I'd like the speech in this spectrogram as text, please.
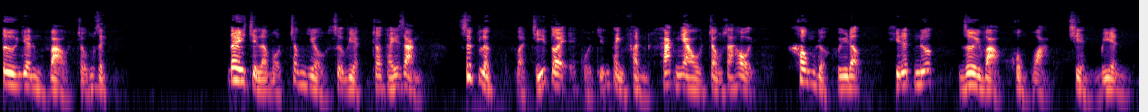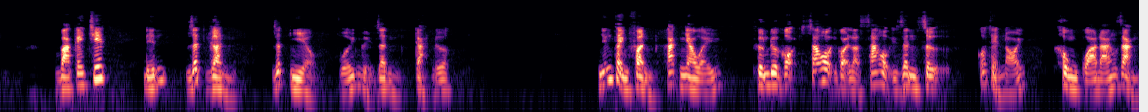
tư nhân vào chống dịch. Đây chỉ là một trong nhiều sự việc cho thấy rằng sức lực và trí tuệ của những thành phần khác nhau trong xã hội không được huy động khi đất nước rơi vào khủng hoảng triển miên. Và cái chết đến rất gần, rất nhiều với người dân cả nước. Những thành phần khác nhau ấy thường được gọi xã hội gọi là xã hội dân sự, có thể nói không quá đáng rằng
